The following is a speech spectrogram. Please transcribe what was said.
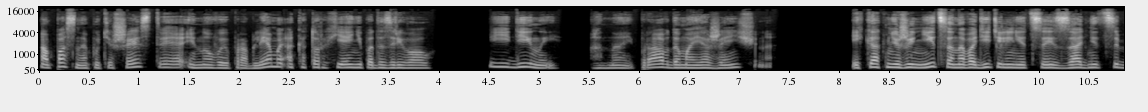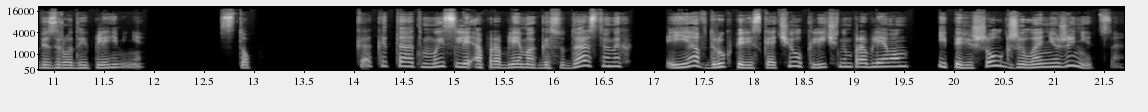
Опасное путешествие и новые проблемы, о которых я и не подозревал. единый. Она и правда моя женщина. И как мне жениться на водительнице из задницы без рода и племени? Стоп. Как это от мысли о проблемах государственных, я вдруг перескочил к личным проблемам и перешел к желанию жениться?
